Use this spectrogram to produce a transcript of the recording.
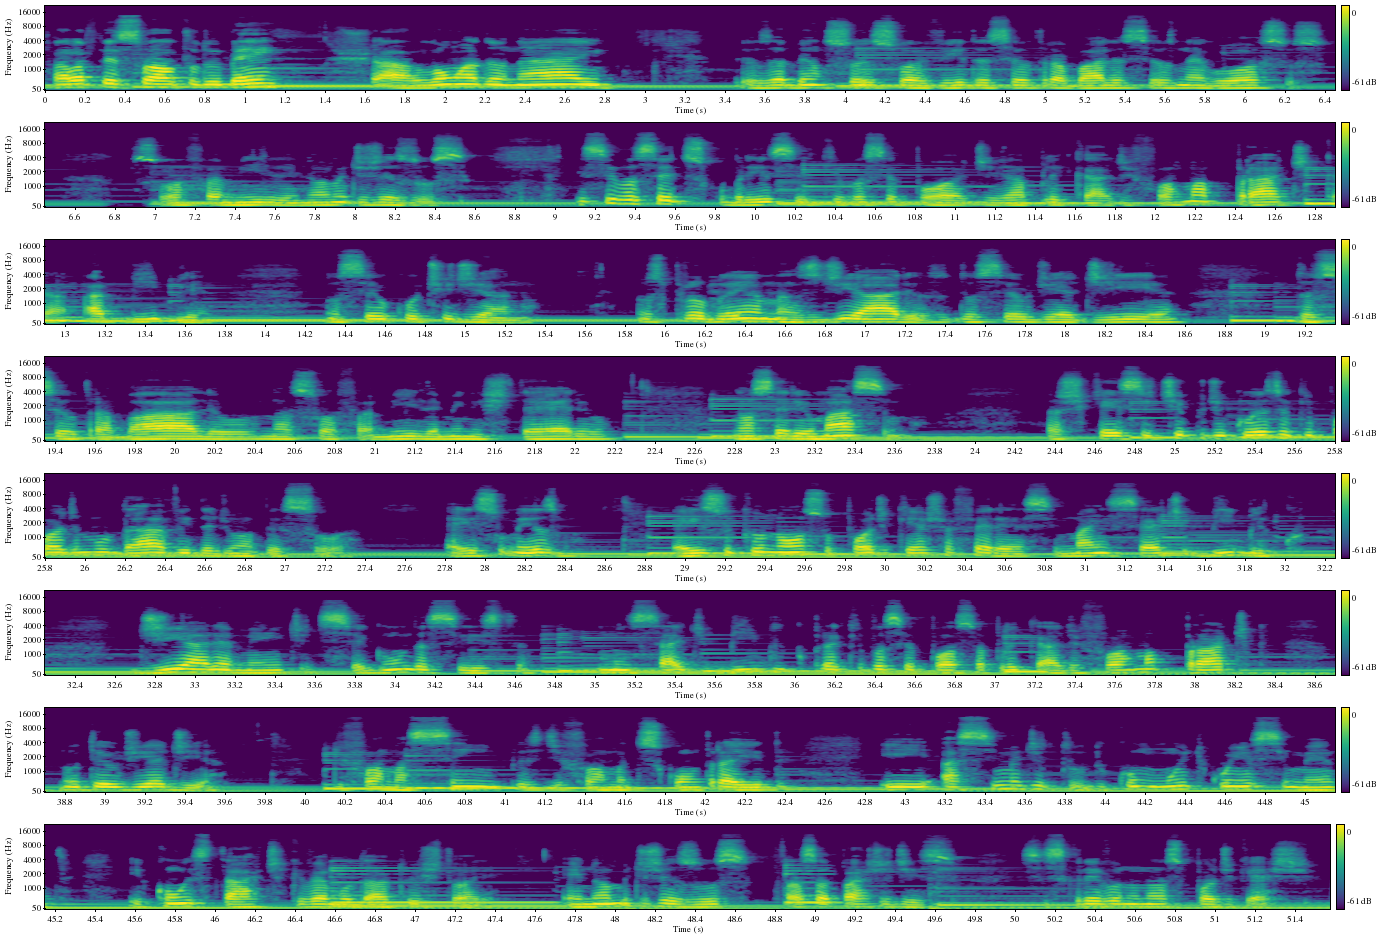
Fala pessoal, tudo bem? Shalom Adonai. Deus abençoe sua vida, seu trabalho, seus negócios, sua família, em nome de Jesus. E se você descobrisse que você pode aplicar de forma prática a Bíblia no seu cotidiano, nos problemas diários do seu dia a dia, do seu trabalho, na sua família, ministério, não seria o máximo? Acho que é esse tipo de coisa que pode mudar a vida de uma pessoa. É isso mesmo. É isso que o nosso podcast oferece, mindset bíblico, diariamente, de segunda a sexta, um insight bíblico para que você possa aplicar de forma prática no teu dia a dia, de forma simples, de forma descontraída e, acima de tudo, com muito conhecimento e com o start que vai mudar a tua história. Em nome de Jesus, faça parte disso. Se inscreva no nosso podcast.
